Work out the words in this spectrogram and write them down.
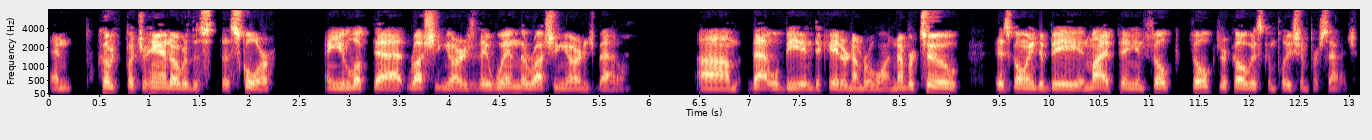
and put your hand over the, the, score and you looked at rushing yardage, they win the rushing yardage battle. Um, that will be indicator number one. Number two, is going to be, in my opinion, Phil Phil completion percentage.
